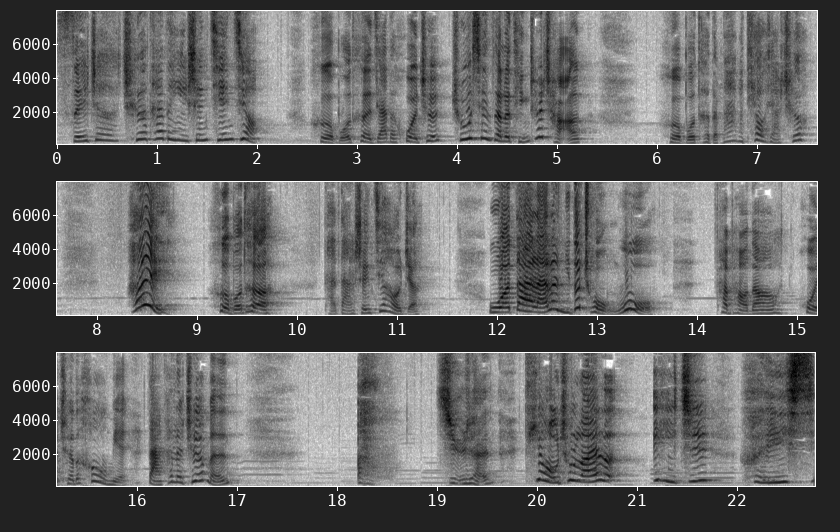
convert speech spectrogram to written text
随着车胎的一声尖叫，赫伯特家的货车出现在了停车场。赫伯特的妈妈跳下车：“嘿，赫伯特！”他大声叫着。我带来了你的宠物。他跑到货车的后面，打开了车门。哦，居然跳出来了一只黑猩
